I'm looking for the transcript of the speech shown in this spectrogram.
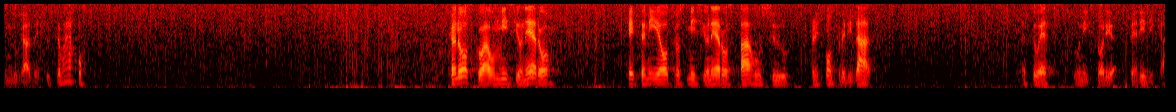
en lugar de su trabajo. Conozco a un misionero que tenía otros misioneros bajo su responsabilidad. Esto es una historia verídica.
